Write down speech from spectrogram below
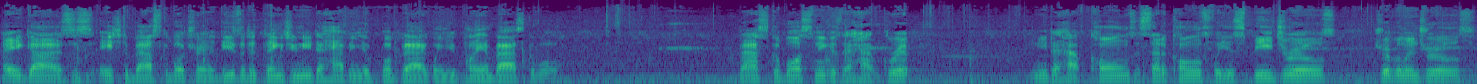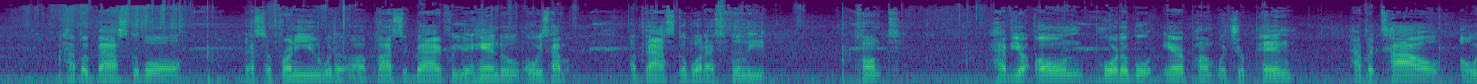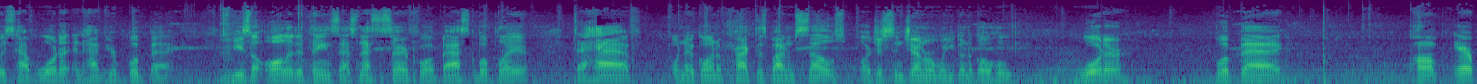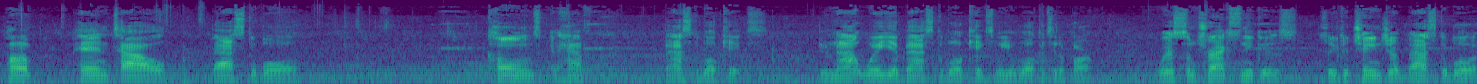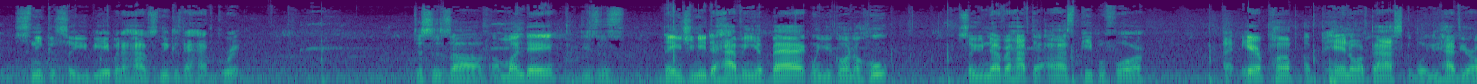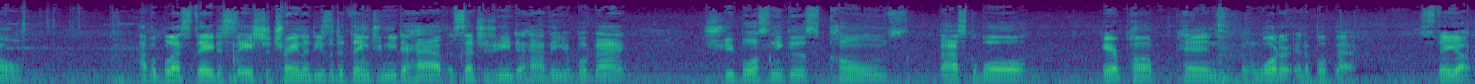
Hey guys, this is H the basketball trainer. These are the things you need to have in your book bag when you're playing basketball. Basketball sneakers that have grip. You need to have cones, a set of cones for your speed drills, dribbling drills. Have a basketball that's in front of you with a, a plastic bag for your handle. Always have a basketball that's fully pumped. Have your own portable air pump with your pin have a towel, always have water, and have your book bag. These are all of the things that's necessary for a basketball player to have when they're going to practice by themselves or just in general when you're going to go hoop. Water, book bag, pump, air pump, pen, towel, basketball, cones, and have basketball kicks. Do not wear your basketball kicks when you're walking to the park. Wear some track sneakers so you could change your basketball sneakers so you'd be able to have sneakers that have grip. This is uh, a Monday. These is things you need to have in your bag when you're going to hoop so you never have to ask people for an air pump, a pen, or a basketball. You have your own. Have a blessed day. This is H the Trainer. These are the things you need to have, essentials you need to have in your book bag. Streetball sneakers, cones, basketball, air pump, pen, and water, in a book bag. Stay up.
